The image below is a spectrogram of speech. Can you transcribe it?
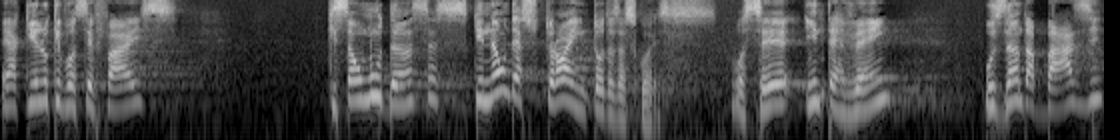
é aquilo que você faz que são mudanças que não destroem todas as coisas. Você intervém usando a base.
